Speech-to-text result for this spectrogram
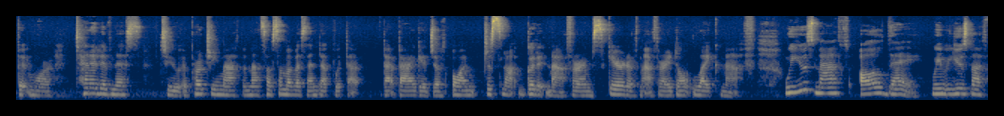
bit more tentativeness to approaching math. And that's how some of us end up with that that baggage of, oh, I'm just not good at math, or I'm scared of math, or I don't like math. We use math all day. We use math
